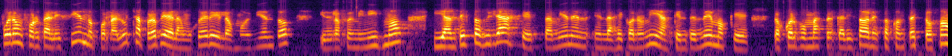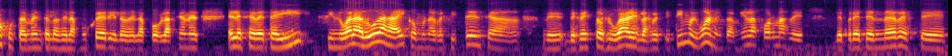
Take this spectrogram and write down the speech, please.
fueron fortaleciendo por la lucha propia de las mujeres y los movimientos y de los feminismos, y ante estos virajes también en las economías, que entendemos que los cuerpos más precarizados en estos contextos son justamente los de las mujeres y los de las poblaciones LGBTI, sin lugar a dudas hay como una resistencia de, desde estos lugares, las resistimos y bueno, y también las formas de, de pretender este,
